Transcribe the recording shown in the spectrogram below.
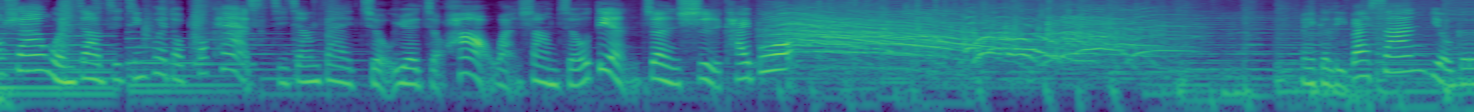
中山文教基金会的 Podcast 即将在九月九号晚上九点正式开播。每个礼拜三有个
